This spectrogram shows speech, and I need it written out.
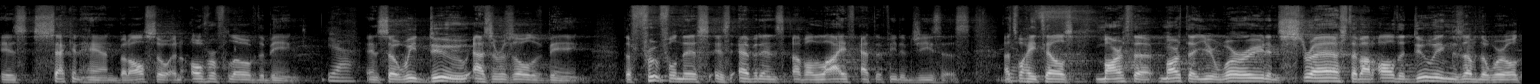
is secondhand, but also an overflow of the being. Yeah. And so we do as a result of being. The fruitfulness is evidence of a life at the feet of Jesus. That's why he tells Martha, Martha, you're worried and stressed about all the doings of the world.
